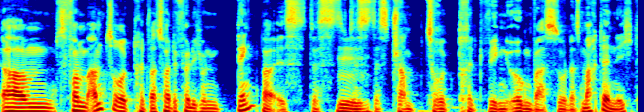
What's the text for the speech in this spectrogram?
ähm, vom Amt zurücktritt, was heute völlig undenkbar ist, dass, mhm. dass, dass Trump zurücktritt wegen irgendwas so. Das macht er nicht.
